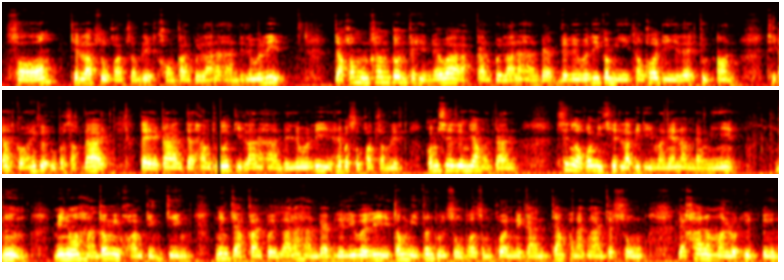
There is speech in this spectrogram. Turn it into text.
2. เคล็ดลับสู่ความสำเร็จของการเปิดร้านอาหาร Delivery จากข้อมูลข้างต้นจะเห็นได้ว่าการเปิดร้านอาหารแบบ Delivery ก็มีทั้งข้อดีและจุดอ่อน ที่อาจก่อให้เกิดอุปสรรคได้ แต่การจะทำธุรกิจร้านอาหาร Delivery ให้ประสบความสำเร็จก็ไม่ใช่เรื่องยากเหมือนกัน ซึ่งเราก็มีเคล็ดลับดีๆมาแนะนำดังนี้ 1. เมนูอาหารต้องมีความเจ๋งจริง เนื่องจากการเปิดร้านอาหารแบบ Delivery ต้องมีต้นทุนสูงพอสมควรในการจ้างพนักงานจัดส่ง และค่าน้ำมันรถอื่น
